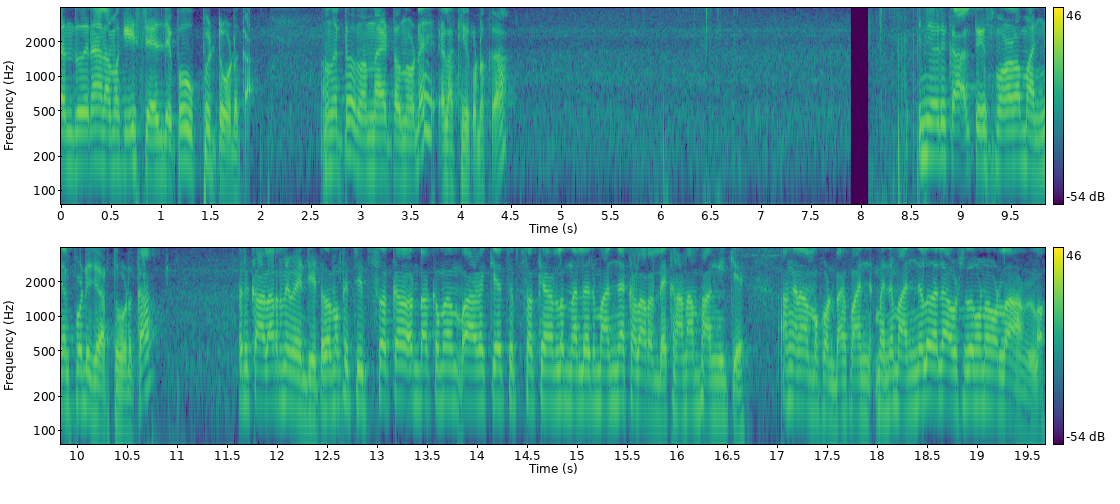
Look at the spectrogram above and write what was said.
വെന്തതിനാൽ നമുക്ക് ഈ സ്റ്റേജിൽ ഇപ്പോൾ ഉപ്പിട്ട് കൊടുക്കാം. എന്നിട്ട് നന്നായിട്ടൊന്നുകൂടെ ഇളക്കി കൊടുക്കുക. ഇനി ഒരു കാൽ ടീസ്പൂണോളം മഞ്ഞൾപ്പൊടി ചേർത്ത് കൊടുക്കാം. ഒരു കളറിന് വേണ്ടിയിട്ട്. നമുക്ക് ചിപ്സൊക്കെ ഉണ്ടാക്കുമ്പോൾ വാഴയ്ക്ക ചിപ്സൊക്കെ ആണല്ലോ നല്ലൊരു മഞ്ഞ കളറല്ലേ കാണാൻ ഭംഗിക്ക്. അങ്ങനെ നമുക്ക് ഉണ്ടാക്കാം. പിന്നെ മഞ്ഞൾ നല്ല ഔഷധ ഗുണമുള്ളതാണല്ലോ.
